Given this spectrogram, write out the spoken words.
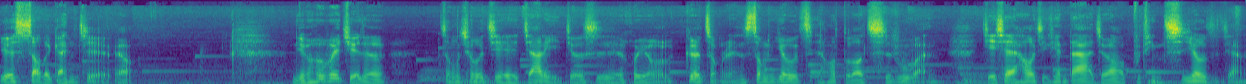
越少的感觉，没有？你们会不会觉得？中秋节家里就是会有各种人送柚子，然后多到吃不完。接下来好几天大家就要不停吃柚子，这样。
